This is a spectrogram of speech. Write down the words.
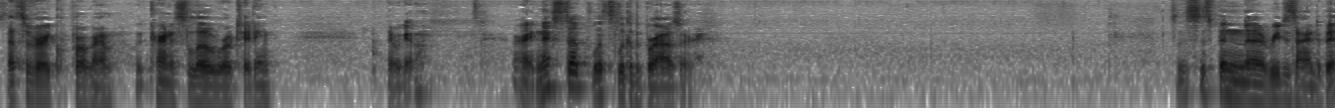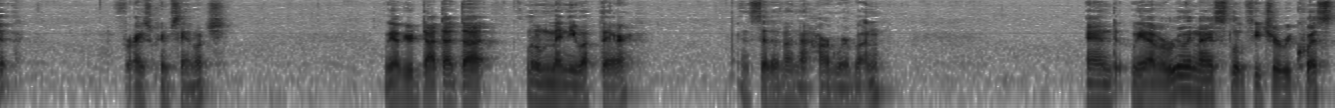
So that's a very cool program. We're kind of slow rotating. There we go. Alright, next up, let's look at the browser. So this has been uh, redesigned a bit for Ice Cream Sandwich. We have your dot dot dot little menu up there instead of on a hardware button. And we have a really nice little feature, Request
